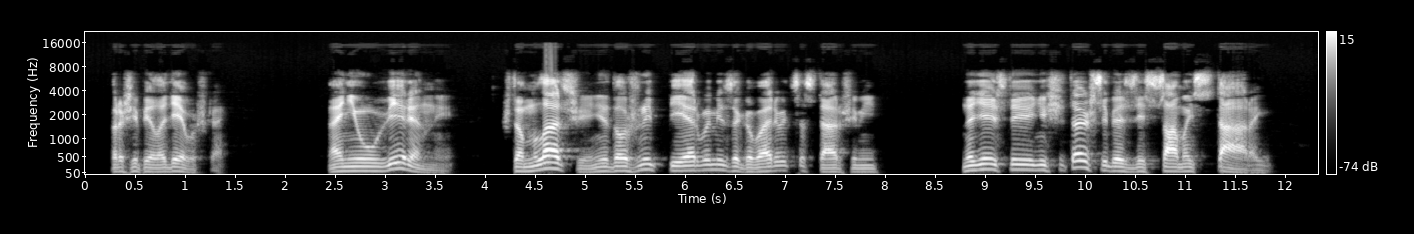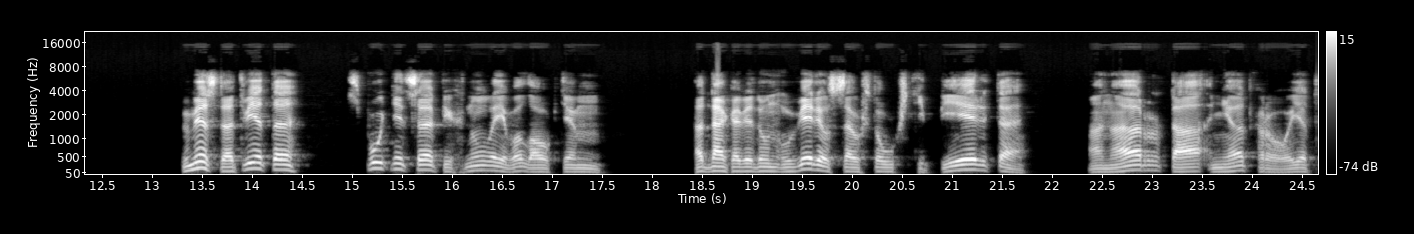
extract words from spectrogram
— прошипела девушка. Они уверены, что младшие не должны первыми заговаривать со старшими. Надеюсь, ты не считаешь себя здесь самой старой? Вместо ответа спутница пихнула его локтем. Однако ведун уверился, что уж теперь-то она рта не откроет.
